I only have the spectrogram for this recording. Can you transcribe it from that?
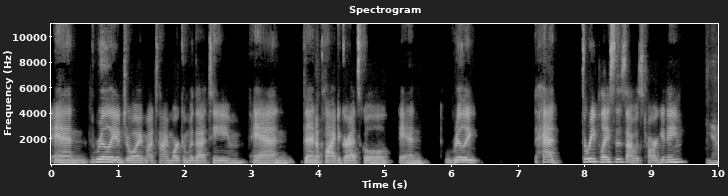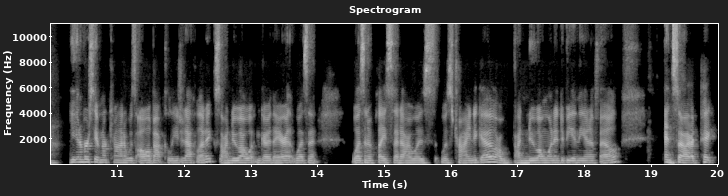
and really enjoyed my time working with that team and then applied to grad school and really had three places I was targeting. Yeah. University of North Carolina was all about collegiate athletics. So I knew I wouldn't go there. It wasn't wasn't a place that I was was trying to go. I, I knew I wanted to be in the NFL. And so I picked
